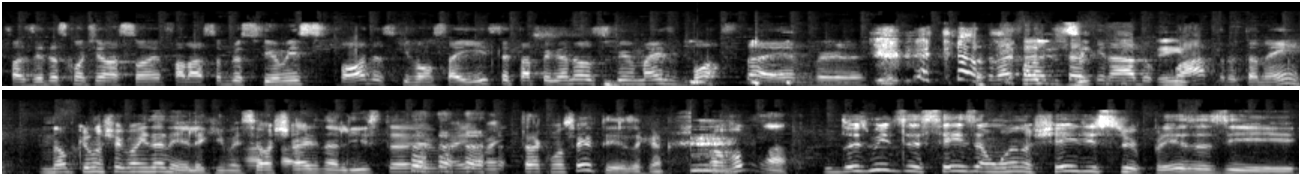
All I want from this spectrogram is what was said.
fazer das continuações, falar sobre os filmes fodas que vão sair. Você tá pegando os filmes mais bosta ever, né? Você vai falar de Sharknado 4 também? Não, porque não chegou ainda nele aqui, mas se eu achar ele na lista, vai, vai entrar com certeza, cara. Ó, vamos lá. 2016 é um ano cheio de surpresas e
